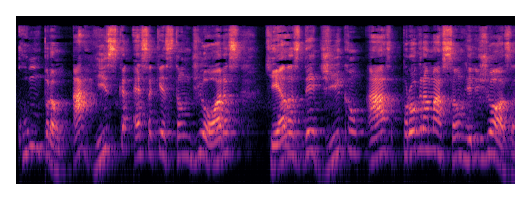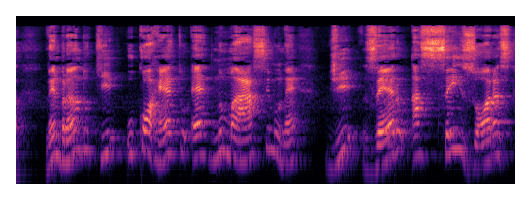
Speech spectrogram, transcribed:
cumpram à risca essa questão de horas que elas dedicam à programação religiosa. Lembrando que o correto é no máximo, né, de 0 a 6 horas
